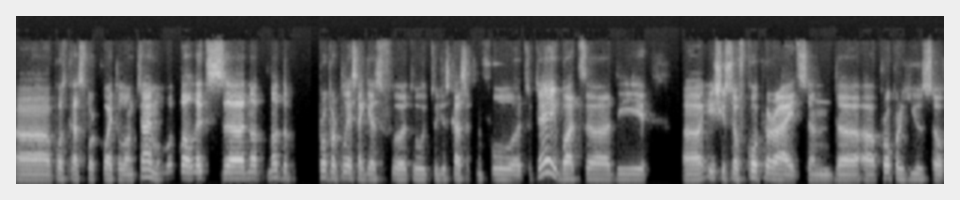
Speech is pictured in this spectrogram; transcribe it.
uh, podcast for quite a long time. Well it's uh, not not the proper place i guess for, to to discuss it in full today but the uh, issues of copyrights and uh, uh, proper use of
